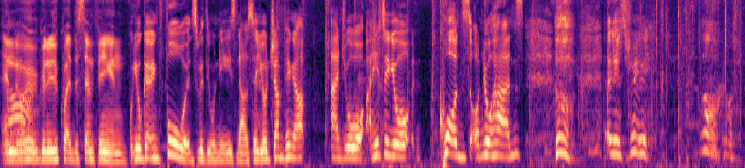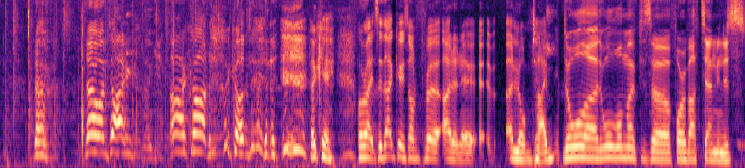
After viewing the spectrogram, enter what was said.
and ah. we're gonna do quite the same thing. And You're going forwards with your knees now. So you're jumping up and you're hitting your quads on your hands. Oh, it's really. Oh, God. No. No, I'm dying. Oh, I can't. I can't do it. Okay. All right. So that goes on for, I don't know, a long time. the whole uh, the whole warm up is uh, for about 10 minutes.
